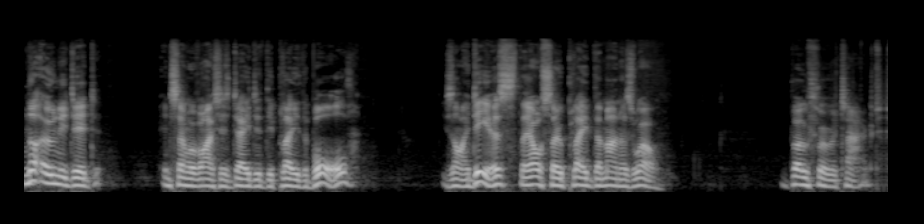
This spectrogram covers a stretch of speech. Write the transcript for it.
not only did in Semmelweis's day did they play the ball, his ideas, they also played the man as well. Both were attacked.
